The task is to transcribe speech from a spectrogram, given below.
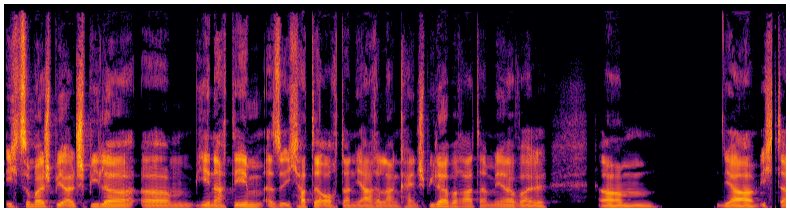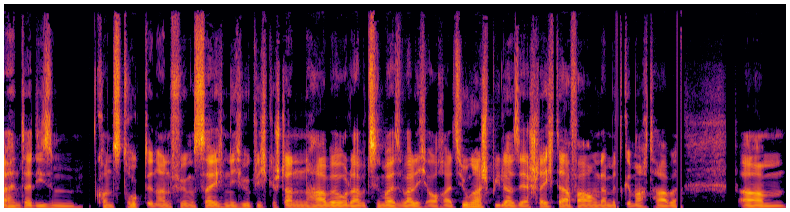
ich zum Beispiel als Spieler, ähm, je nachdem, also ich hatte auch dann jahrelang keinen Spielerberater mehr, weil ähm, ja, ich da hinter diesem Konstrukt in Anführungszeichen nicht wirklich gestanden habe oder beziehungsweise weil ich auch als junger Spieler sehr schlechte Erfahrungen damit gemacht habe, ähm,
